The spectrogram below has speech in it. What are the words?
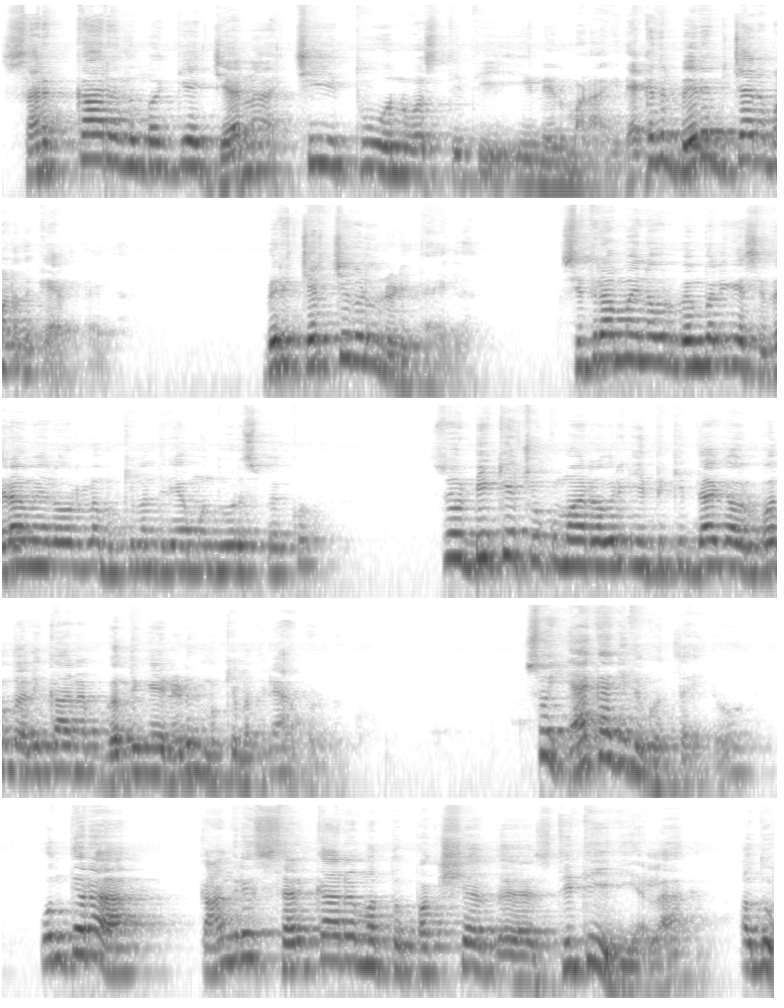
ಸರ್ಕಾರದ ಬಗ್ಗೆ ಜನ ಚೀತು ಅನ್ನುವ ಸ್ಥಿತಿ ಈ ನಿರ್ಮಾಣ ಆಗಿದೆ. ಯಾಕಂದರೆ ಬೇರೆ ವಿಚಾರ ಮಾಡೋದಕ್ಕೆ ಆಗ್ತಾ ಇಲ್ಲ. ಬೇರೆ ಚರ್ಚೆಗಳು ನಡೀತಾ ಇಲ್ಲ. ಸಿದ್ದರಾಮಯ್ಯನವ್ರ ಬೆಂಬಲಿಗೆ ಸಿದ್ದರಾಮಯ್ಯನವ್ರನ್ನ ಮುಖ್ಯಮಂತ್ರಿಯಾಗಿ ಮುಂದುವರಿಸಬೇಕು. ಸೊ, ಡಿ ಕೆ ಶಿವಕುಮಾರ್ ಅವರಿಗೆ ಇದ್ದಕ್ಕಿದ್ದಾಗ ಅವ್ರು ಬಂದು ಅಧಿಕಾರ ಗದ್ದುಗೆ ನಡೆದು ಮುಖ್ಯಮಂತ್ರಿ ಆಗ್ಬಿಡ್ಬೇಕು. ಸೊ, ಹೇಗಾಗಿದೆ ಗೊತ್ತಾಯಿತು ಒಂಥರ ಕಾಂಗ್ರೆಸ್ ಸರ್ಕಾರ ಮತ್ತು ಪಕ್ಷದ ಸ್ಥಿತಿ ಇದೆಯಲ್ಲ, ಅದು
